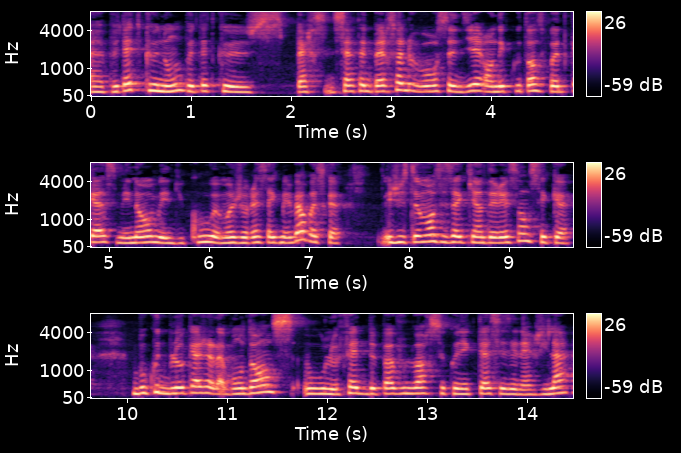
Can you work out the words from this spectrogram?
Euh, peut-être que non, peut-être que certaines personnes vont se dire en écoutant ce podcast, mais non, mais du coup, moi je reste avec mes peurs parce que justement c'est ça qui est intéressant, c'est que beaucoup de blocages à l'abondance ou le fait de pas vouloir se connecter à ces énergies-là,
